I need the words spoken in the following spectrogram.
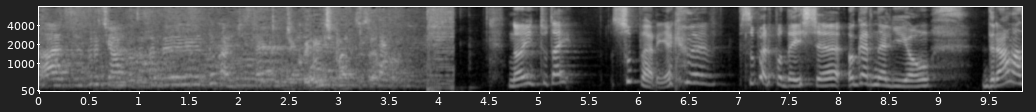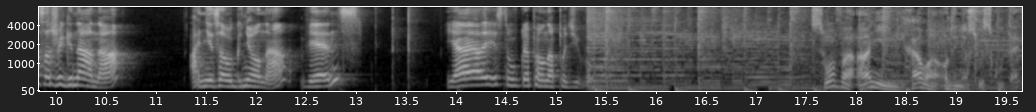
A wróciłam po to, żeby dokończyć, tak? Dziękujemy Ci bardzo za to. No i tutaj super, jakby super podejście, ogarnęli ją. Drama zażegnana, a nie zaogniona, więc ja jestem w ogóle pełna podziwu. Słowa Ani i Michała odniosły skutek.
